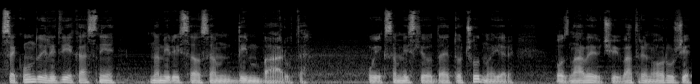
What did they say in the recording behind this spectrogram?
Sekundu ili dvije kasnije namirisao sam dim baruta. Uvijek sam mislio da je to čudno jer, poznavajući vatreno oružje,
